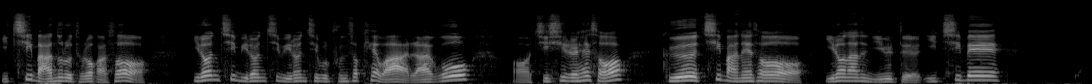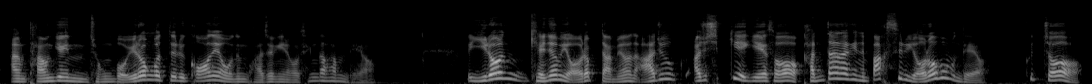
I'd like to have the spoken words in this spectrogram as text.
이 칩 안으로 들어가서 이런 칩, 이런 칩, 이런 칩을 분석해 와. 라고 어, 지시를 해서 그 칩 안에서 일어나는 일들, 이 칩에 담겨 있는 정보, 이런 것들을 꺼내오는 과정이라고 생각하면 돼요. 이런 개념이 어렵다면 아주, 아주 쉽게 얘기해서 간단하게는 박스를 열어보면 돼요. 그쵸?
